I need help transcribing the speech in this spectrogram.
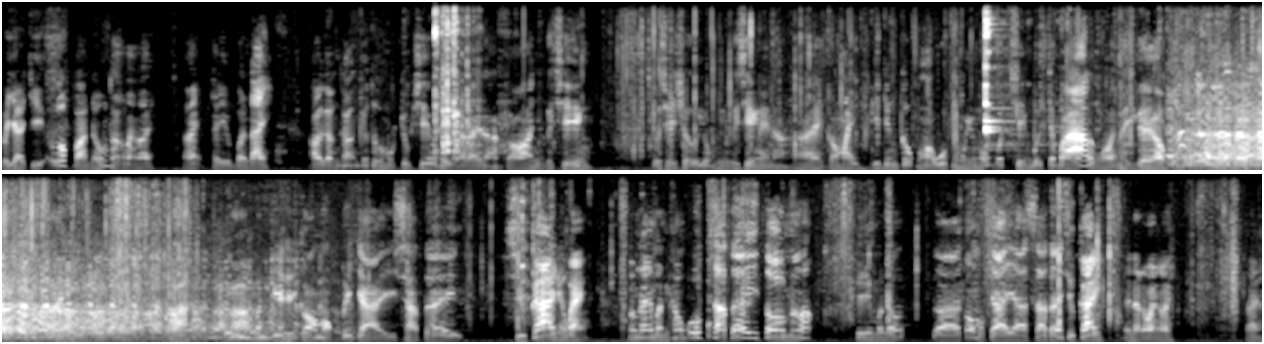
bây giờ chỉ ướp và nướng thôi các bạn ơi. Đấy thì bên đây ở gần gần cho tôi một chút xíu thì ở đây là có những cái xiên tôi sẽ sử dụng những cái xiên này nè. Đấy có mấy cái trứng cút mà quất nguyên một bịch xiên bự chà bá luôn các bạn thấy ghê không. À, à, bên kia thì có một cái chai sa tế siêu cay nữa các bạn. Hôm nay mình không ướp sa tế tôm nữa thì mình ướp à, có một chai à, sa tế siêu cay. Đây nè các bạn ơi. Đây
